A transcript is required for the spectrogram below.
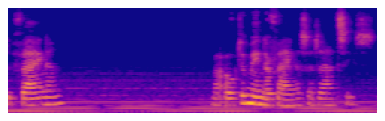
de fijne, maar ook de minder fijne sensaties.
